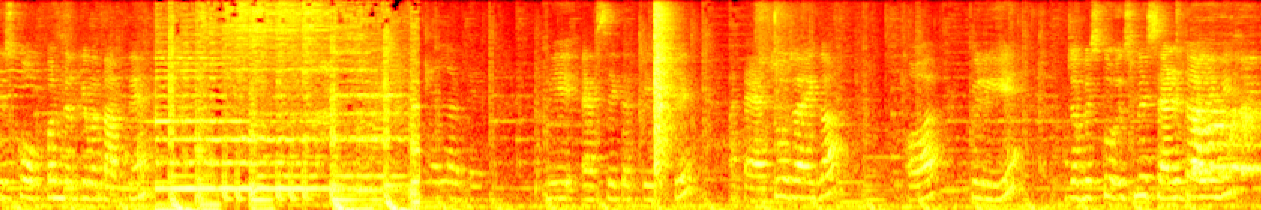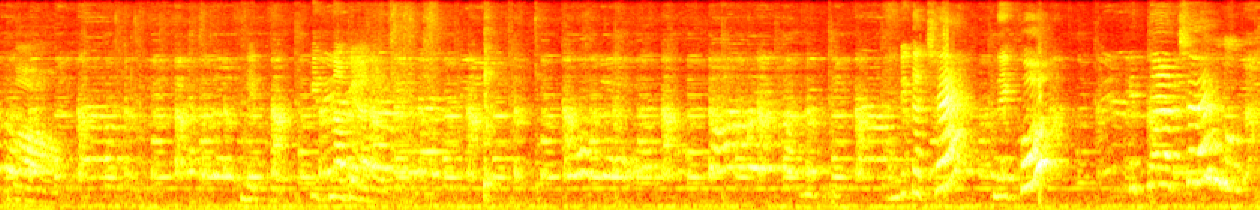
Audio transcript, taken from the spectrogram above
इसको ओपन करके बताते हैं। ये ऐसे करके इससे अटैच हो जाएगा। और फिर ये, जब इसको इसमें सेल डालेंगे कितना प्यारा है। अच्छा है? देखो, कितना अच्छा है।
